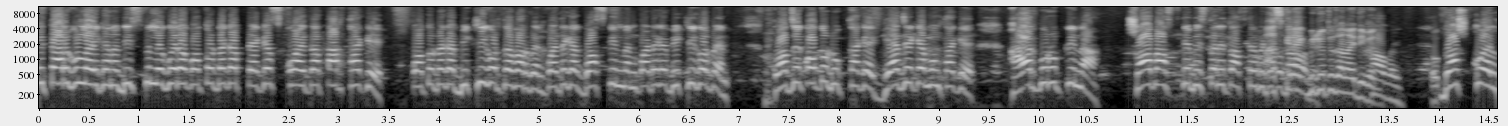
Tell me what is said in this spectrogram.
এই তারগুলো এখানে ডিসপ্লে করে কত টাকা প্যাকেজ কয়টা তার থাকে কত টাকা বিক্রি করতে পারবেন কয় টাকা গজ কিনবেন কয় টাকা বিক্রি করবেন। গজে কত ঢুক থাকে গ্যাজে কেমন থাকে ফায়ার প্রুফ কিনা? সব আজকে বিস্তারিত আজকের আজকের এক ভিডিওতে জানাই দিবেন। হ্যাঁ ভাই। দশ কোয়েল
